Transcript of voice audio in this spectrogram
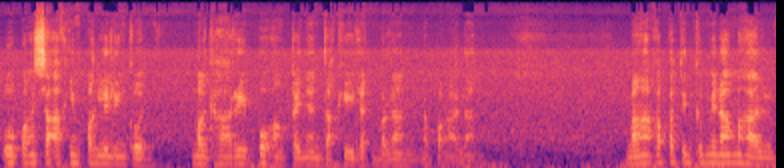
upang sa aking paglilingkod, maghari po ang kanyang dakilat balan na pangalan. Mga kapatid ko minamahal,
